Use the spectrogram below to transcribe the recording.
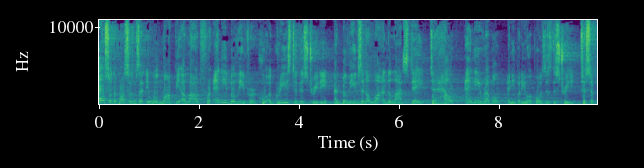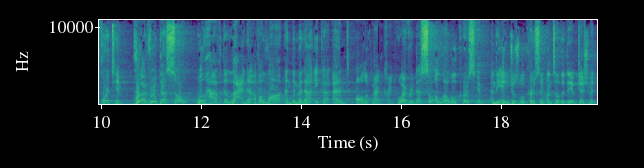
Also the Prophet said, it will not be allowed for any believer who agrees to this treaty and believes in Allah and the last day to help any rebel, anybody who opposes this treaty, to support him Whoever does so will have the la'na of Allah and the malaika and all of mankind. Whoever does so, Allah will curse him and the angels will curse him until the day of judgment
